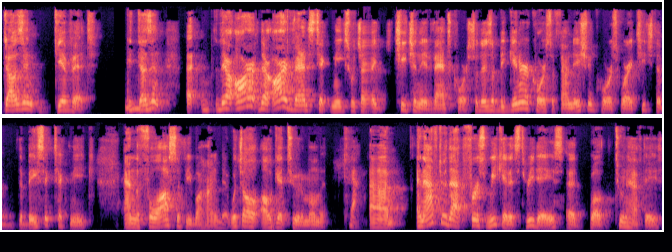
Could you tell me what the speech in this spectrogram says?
doesn't give it it mm-hmm. doesn't uh, there are there are advanced techniques which i teach in the advanced course. So there's a beginner course a foundation course where i teach the the basic technique and the philosophy behind it which i'll i'll get to in a moment. Yeah. Um, and after that first weekend it's three days uh, well two and a half days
